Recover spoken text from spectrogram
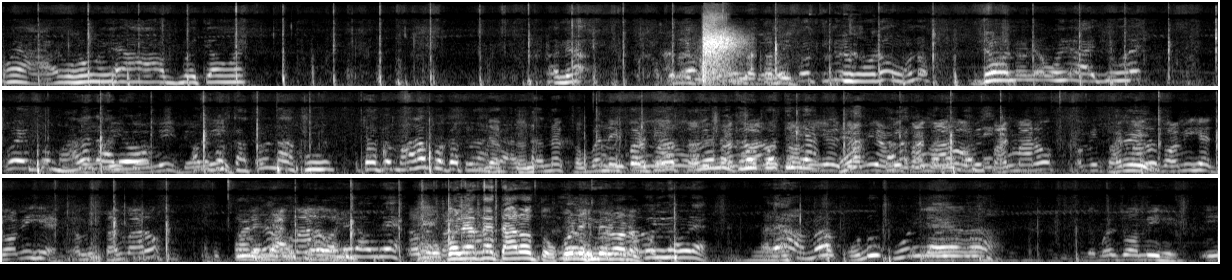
ઓય આયો હું આ બચાવ હોય અલ્યા તો તમે હોનો હોનો જવાનો ને ઓય ગયો હોય ઓય તો મારા જમી. અને કચરો નાખું? તો તો મારા પર કતરો નાખે. તને ખબર નહીં પડતી. તને નહીં ખબર પડતી લે. જમી, હે? જમી, અમિતભાઈ મારો તને અમિતભાઈ મારો. મારો. જોમી હે જોમી હે મારો જા, પડતી? મારો. ધોકો લેતા તારો ધોકો નહીં મેળવાનો? લે. ડબલ હે એ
